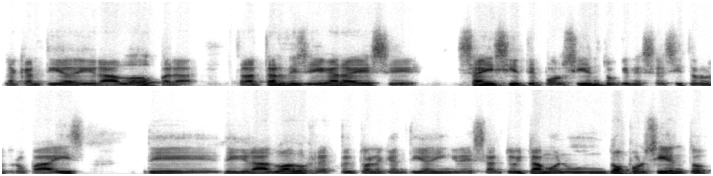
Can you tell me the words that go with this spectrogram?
la cantidad de graduados para tratar de llegar a ese 6-7% que necesita nuestro país de, de, graduados respecto a la cantidad de ingresantes. Hoy estamos en un 2%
